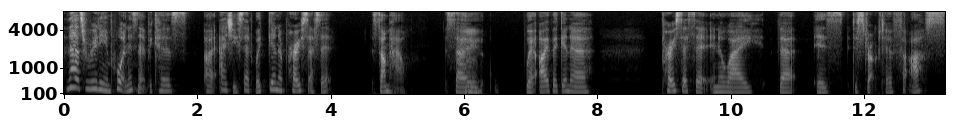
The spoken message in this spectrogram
And that's really important, isn't it? Because, uh, as you said, we're going to process it somehow. So we're either going to process it in a way that is destructive for us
